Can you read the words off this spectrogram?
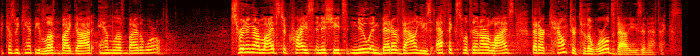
Because we can't be loved by God and loved by the world. Surrendering our lives to Christ initiates new and better values, ethics within our lives that are counter to the world's values and ethics.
